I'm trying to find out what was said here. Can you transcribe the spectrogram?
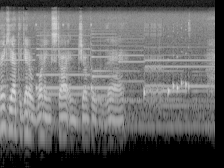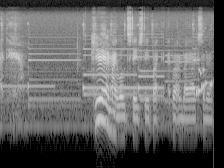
Think you have to get a running start and jump over that. Ah, oh, damn. Keep hitting my load stage state button by accident.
